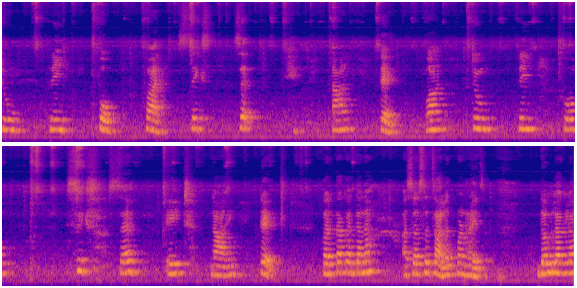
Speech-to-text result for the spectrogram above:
two three four five six seven nine ten one two three four six seven eight nine ten करता करताना असं असं चालत पण राहायचं. दम लागला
